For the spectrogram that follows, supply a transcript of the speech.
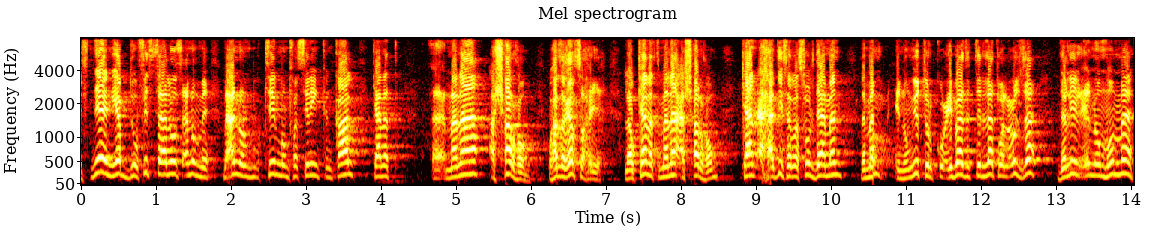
اثنين يبدو في الثالوث أنهم مع أنه كثير من المفسرين كان قال كانت آه، مناة أشهرهم وهذا غير صحيح. لو كانت مناة أشهرهم كان أحاديث الرسول دائما لما إنهم يتركوا عبادة اللات والعزى دليل إنهم هم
